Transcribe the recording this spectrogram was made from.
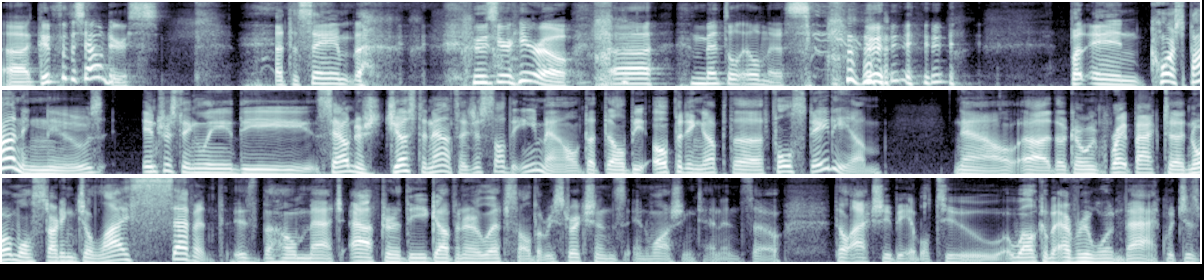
uh, good for the Sounders. at the same Who's your hero? Uh, mental illness. But in corresponding news, interestingly, the Sounders just announced, I just saw the email, that they'll be opening up the full stadium now. Uh, they're going right back to normal starting July 7th, is the home match after the governor lifts all the restrictions in Washington. And so they'll actually be able to welcome everyone back, which is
